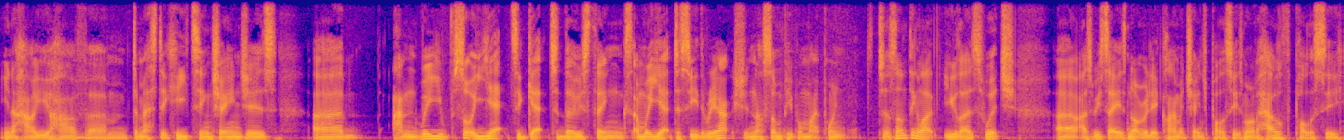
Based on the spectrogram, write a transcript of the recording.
you know, how you have um, domestic heating changes. Um, and we're sort of yet to get to those things, and we're yet to see the reaction. Now, some people might point to something like ULEZ, which uh, as we say, is not really a climate change policy, it's more of a health policy.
